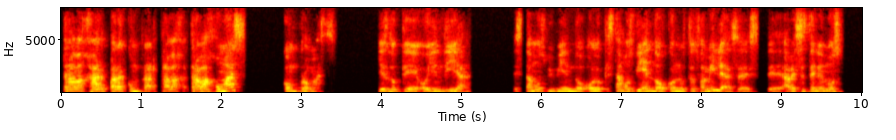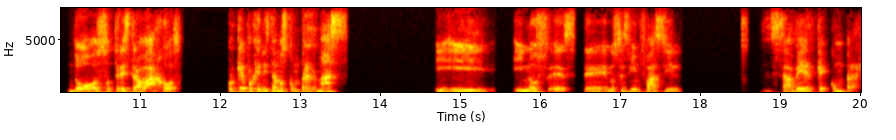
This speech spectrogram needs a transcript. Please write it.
trabajar para comprar. trabajo más, compro más. Y es lo que hoy en día estamos viviendo o lo que estamos viendo con nuestras familias. Este, a veces tenemos dos o tres trabajos. ¿Por qué? Porque necesitamos comprar más. Y, nos, este, nos es bien fácil saber qué comprar.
